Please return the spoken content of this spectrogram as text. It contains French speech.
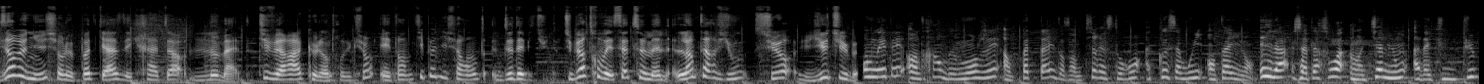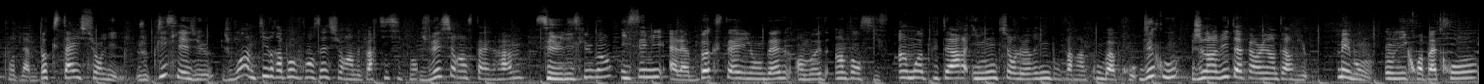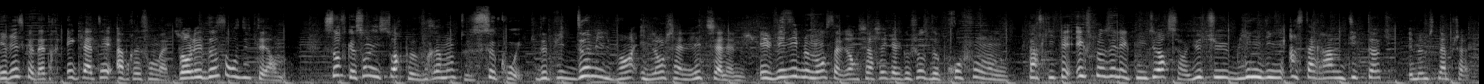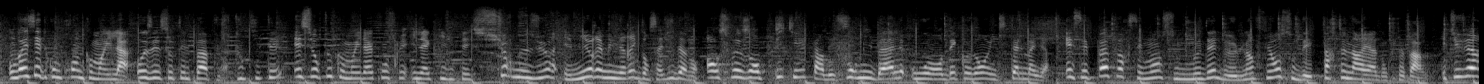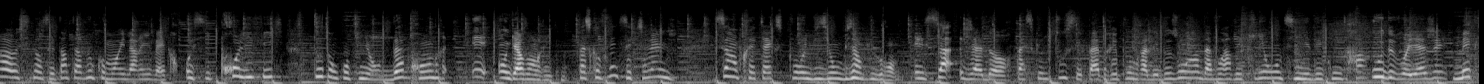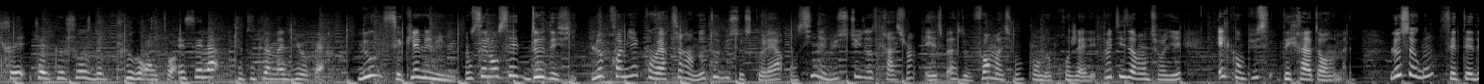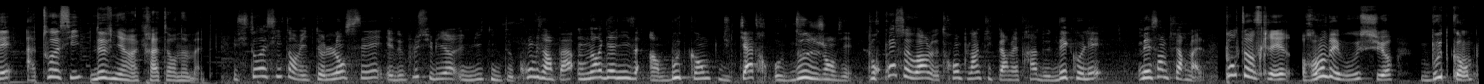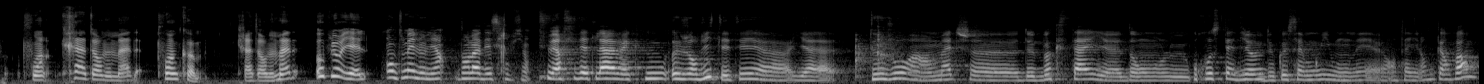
Bienvenue sur le podcast des créateurs nomades. Tu verras que l'introduction est un petit peu différente de d'habitude. Tu peux retrouver cette semaine l'interview sur YouTube. On était en train de manger un pad thai dans un petit restaurant à Koh Samui en Thaïlande. Et là, j'aperçois un camion avec une pub pour de la box thai sur l'île. Je plisse les yeux, je vois un petit drapeau français sur un des participants. Je vais sur Instagram, c'est Ulysse Lubin. Il s'est mis à la boxe thaïlandaise en mode intensif. Un mois plus tard, il monte sur le ring pour faire un combat pro. Du coup, je l'invite à faire une interview. Mais bon, on n'y croit pas trop, il risque d'être éclaté après son match, dans les deux sens du terme. Sauf que son histoire peut vraiment te secouer. Depuis 2020, il enchaîne les challenges. Et visiblement, ça vient chercher quelque chose de profond en nous. Parce qu'il fait exploser les compteurs sur YouTube, LinkedIn, Instagram, TikTok et même Snapchat. On va essayer de comprendre comment il a osé sauter le pas pour tout quitter et surtout comment il a construit une activité sur mesure et mieux rémunérée que dans sa vie d'avant. En se faisant piquer par des fourmis-balles ou en décodant une Stelmaya. Et c'est pas forcément sous le modèle de l'influence ou des partenariats je te parle. Et tu verras aussi dans cette interview comment il arrive à être aussi prolifique tout en continuant d'apprendre et en gardant le rythme. Parce qu'au fond, ces challenges, c'est un prétexte pour une vision bien plus grande. Et ça, j'adore, parce que le tout, c'est pas de répondre à des besoins, d'avoir des clients, de signer des contrats ou de voyager, mais créer quelque chose de plus grand que toi. Et c'est là que toute la magie opère. Nous, c'est Clem et Mimi. On s'est lancé deux défis. Le premier, convertir un autobus scolaire en cinébus, studio de création et espace de formation pour nos projets Les Petits Aventuriers et le campus des créateurs nomades. Le second, c'est t'aider à toi aussi devenir un créateur nomade. Et si toi aussi tu as envie de te lancer et de plus subir une vie qui ne te convient pas, on organise un bootcamp du 4 au 12 janvier pour concevoir le tremplin qui te permettra de décoller mais sans te faire mal. Pour t'inscrire, rendez-vous sur bootcamp.créateurnomade.com. Créateur nomade au pluriel. On te met le lien dans la description. Merci d'être là avec nous. Aujourd'hui, tu étais euh, il y a deux jours à un match euh, de boxe thaï euh, dans le gros stadium de Koh Samui où on est en Thaïlande. T'es en forme?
